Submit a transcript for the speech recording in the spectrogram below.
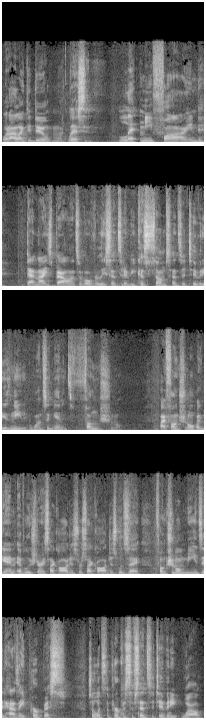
what i like to do i'm like listen let me find that nice balance of overly sensitivity because some sensitivity is needed. Once again it's functional. By functional again evolutionary psychologists or psychologists would say functional means it has a purpose so, what's the purpose of sensitivity? Well,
